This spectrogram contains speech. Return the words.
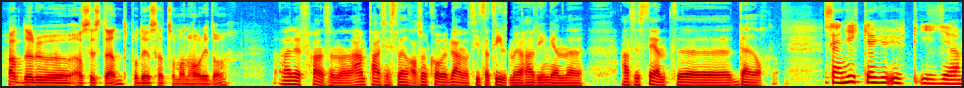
Hade du assistent på det sätt som man har idag? Ja, det fanns en anpassningslärare som kom ibland och tittade till men jag hade ingen eh, assistent eh, där. Sen gick jag ju ut i eh,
